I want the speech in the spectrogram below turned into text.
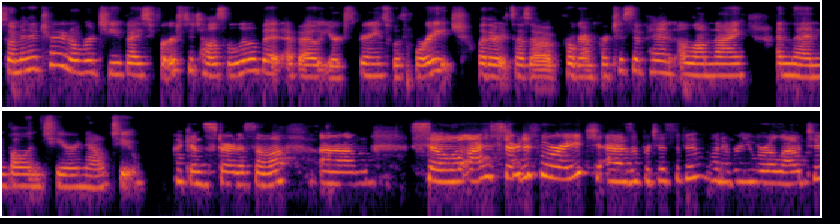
So I'm going to turn it over to you guys first to tell us a little bit about your experience with 4-H, whether it's as a program participant, alumni, and then volunteer now too. I can start us off. Um, so I started 4-H as a participant whenever you were allowed to,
